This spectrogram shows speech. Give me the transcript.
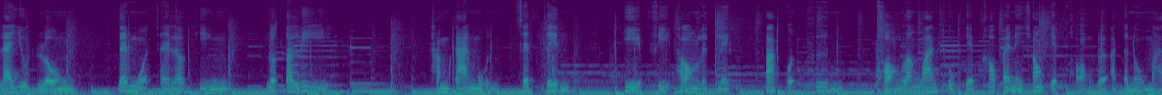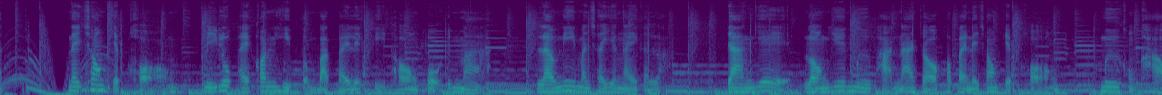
และหยุดลง ได้หมวดใช้แล้วทิ้งลอตเตอรี่ทำการหมุนเสร็จสิ้น หีบสีทองเล็กๆ ปรากฏขึ้น ของรางวัลถูกเก็บเข้าไปในช่องเก็บของโดยอัตโนมัติ ในช่องเก็บของมีรูปไอคอนหีบสมบัติใบเล็กสีทองโผล่ขึ้นมา แล้วนี่มันใช้ยังไงกันล่ะจางเย่ลองยื่นมือผ่านหน้าจอเข้าไปในช่องเก็บของ มือของเขา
